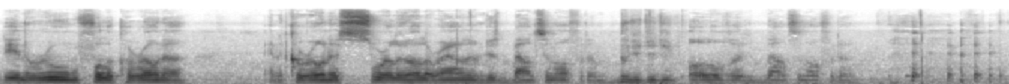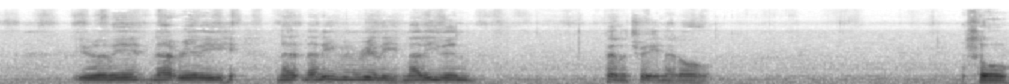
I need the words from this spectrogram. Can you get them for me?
they're in a room full of corona and the corona swirling all around them, just bouncing off of them, all over, bouncing off of them. you know what I mean? Not really, not not even really, not even penetrating at all. So,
